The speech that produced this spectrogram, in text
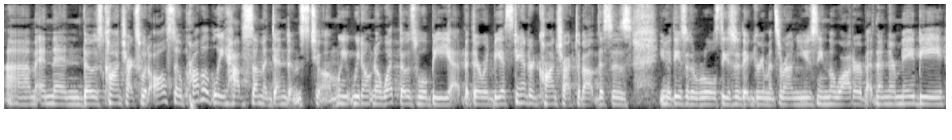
Um, and then those contracts would also probably have some addendums to them. We, we don't know what those will be yet, but there would be a standard contract about this is, you know, these are the rules, these are the agreements around using the water, but then there may be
